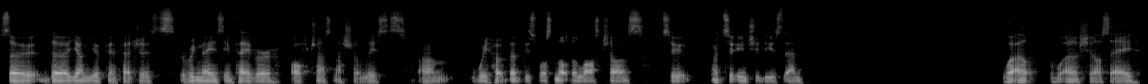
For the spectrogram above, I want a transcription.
So the Young European Federalists remains in favor of transnational lists. Um, we hope that this was not the last chance to to introduce them. Well, what else shall I say?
